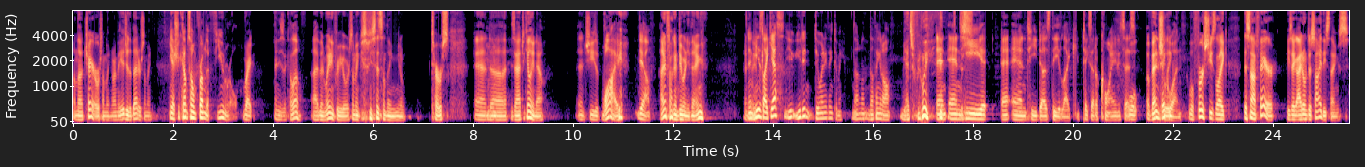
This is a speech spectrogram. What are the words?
on the chair or something, or on the edge of the bed or something. Yeah, she comes home from the funeral. Right. And he's like, "Hello, I've been waiting for you," or something. He said something, you know, terse, and uh, he's, "I have to kill you now." And she's, "Why? Yeah. I didn't fucking do anything." And he's like, "Yes, you, you didn't do anything to me. No, no nothing at all." "Yeah, it's really." And and he and he does the like he takes out a coin. He says, well, eventually, one." well, first she's like, "That's not fair." He's like, "I don't decide these things.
